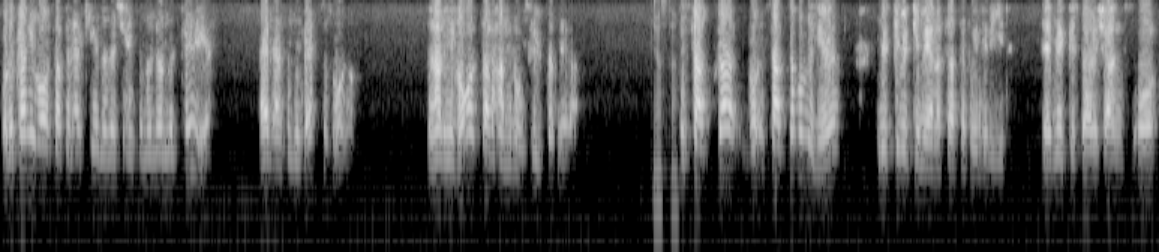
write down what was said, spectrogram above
Och då kan det ju vara så att den här killen eller tjejen som är nummer tre är den som blir bäst så småningom. Men hade vi valt så hade han nog slutat redan. Just det. Så satsa satsa på miljö mycket, mycket mer än att satsa på individ. Det är mycket större chans. Och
